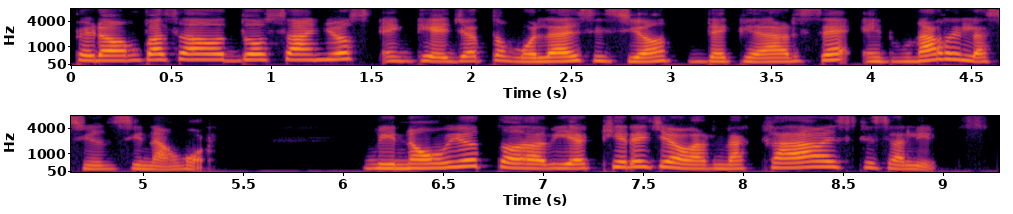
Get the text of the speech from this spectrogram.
Pero han pasado dos años en que ella tomó la decisión de quedarse en una relación sin amor. Mi novio todavía quiere llevarla cada vez que salimos.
